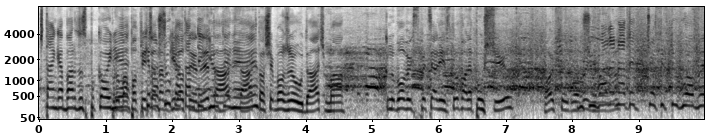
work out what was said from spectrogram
Sztanga bardzo spokojnie. Próba podpięcia Chyba tam gilotyny. tamtej gilotyny. Tak, tak, to się może udać. Ma klubowych specjalistów, ale puścił. Oj, w tył głowy. Musi nie uważać na te ciosy w tył głowy.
